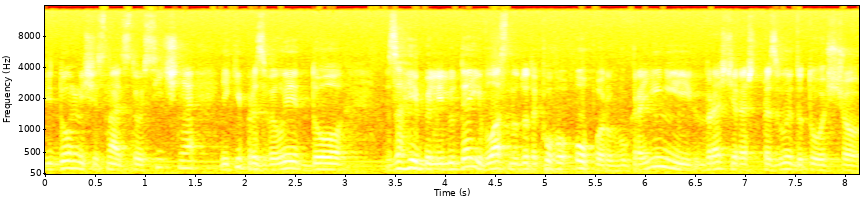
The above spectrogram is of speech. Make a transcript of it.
відомі 16 січня, які призвели до загибелі людей і власне до такого опору в Україні, і врешті-решт призвели до того, що,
